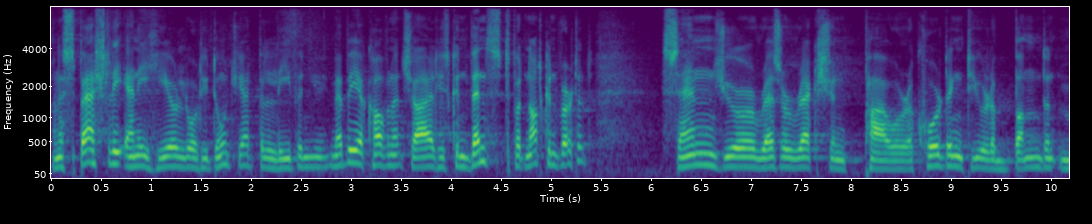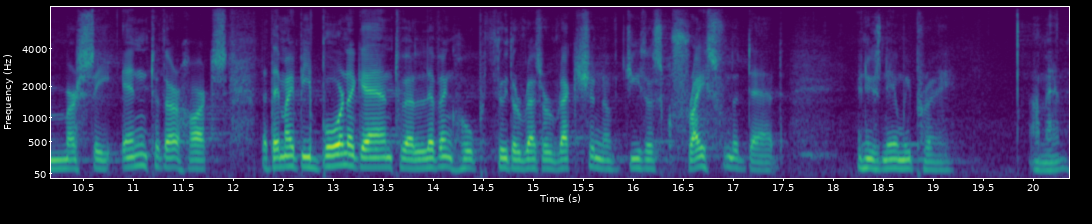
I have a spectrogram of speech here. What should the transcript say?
And especially any here, Lord, who don't yet believe in you. Maybe a covenant child who's convinced but not converted. Send your resurrection power according to your abundant mercy into their hearts, that they might be born again to a living hope through the resurrection of Jesus Christ from the dead, in whose name we pray. Amen.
